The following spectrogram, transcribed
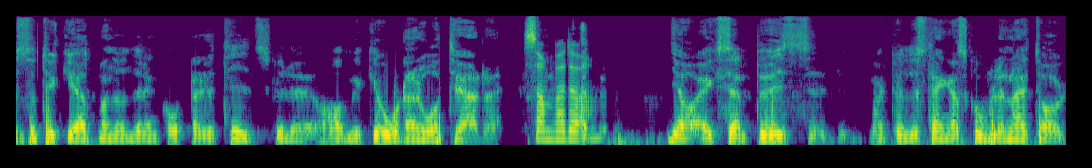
Så tycker jag att man under en kortare tid skulle ha mycket hårdare åtgärder. Som vad då? Ja, exempelvis man kunde stänga skolorna ett tag.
